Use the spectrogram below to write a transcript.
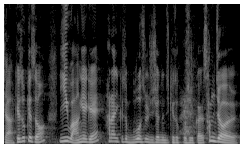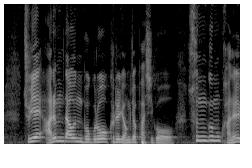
자, 계속해서 이 왕에게 하나님께서 무엇을 주셨는지 계속 보실까요? 3절. 주의 아름다운 복으로 그를 영접하시고 순금관을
